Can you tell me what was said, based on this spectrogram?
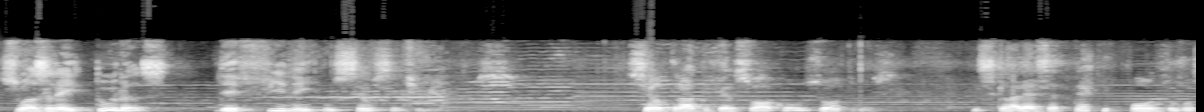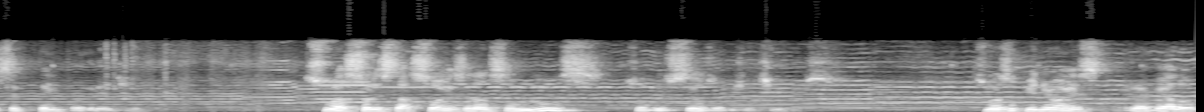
Suas leituras definem os seus sentimentos. Seu trato pessoal com os outros esclarece até que ponto você tem progredido. Suas solicitações lançam luz sobre os seus objetivos. Suas opiniões revelam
